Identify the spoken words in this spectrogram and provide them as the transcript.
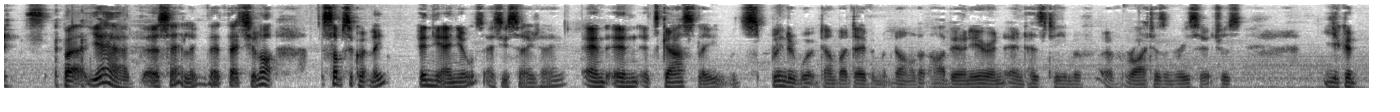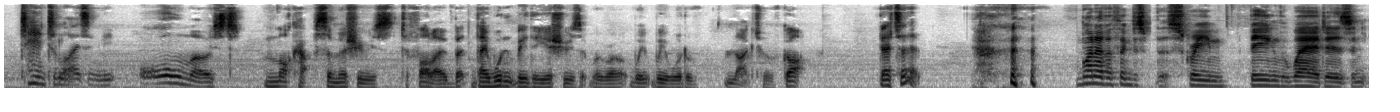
Yes. But yeah, uh, sadly, that, that's your lot. Subsequently, in the annuals, as you say, Dave, and in It's Ghastly, with splendid work done by David McDonald at Hibernia and, and his team of, of writers and researchers, you could tantalizingly almost mock up some issues to follow, but they wouldn't be the issues that we, were, we, we would have liked to have got. That's it. One other thing, just the Scream being the way it is, and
